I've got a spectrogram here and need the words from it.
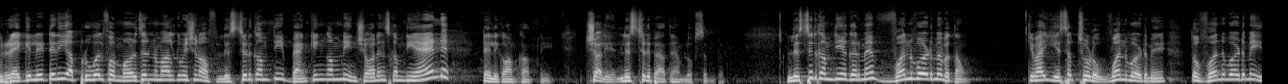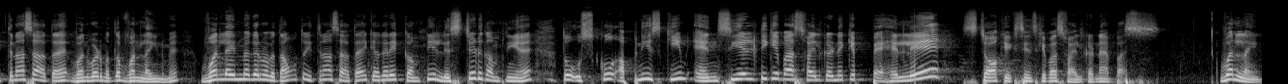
Regulatory approval for merger and amalgamation of listed company banking company insurance company and telecom company चलिए लिस्टेड पे आते हैं हम लोग सिंपल। लिस्टेड कंपनी अगर मैं वन वर्ड में बताऊँ कि भाई ये सब छोड़ो वन वर्ड में तो वन वर्ड में इतना सा आता है वन वर्ड मतलब वन लाइन में। वन लाइन में अगर मैं बताऊँ तो इतना सा आता है कि अगर एक कंपनी लिस्टेड कंपनी है तो उसको अपनी स्कीम एनसीएलटी के पास फ़ाइल करने के पहले स्टॉक एक्सचेंज के पास फ़ाइल करना है, बस। वन लाइन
